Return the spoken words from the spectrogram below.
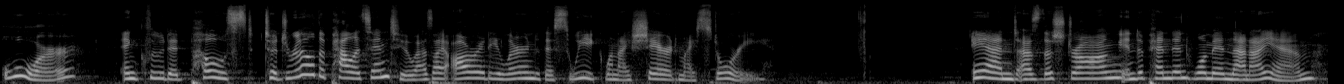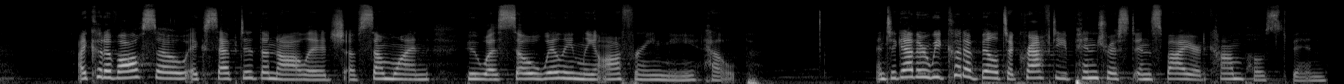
or included posts to drill the pallets into, as I already learned this week when I shared my story. And as the strong, independent woman that I am, I could have also accepted the knowledge of someone who was so willingly offering me help. And together we could have built a crafty Pinterest inspired compost bin,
